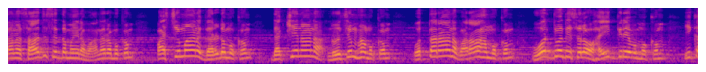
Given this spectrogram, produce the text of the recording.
తన సహజసిద్ధమైన వానరముఖం పశ్చిమాన గరుడముఖం దక్షిణాన నృసింహముఖం ఉత్తరాన వరాహముఖం ఊర్ధ్వ దిశలో హైగ్రీవ ముఖం. ఇక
